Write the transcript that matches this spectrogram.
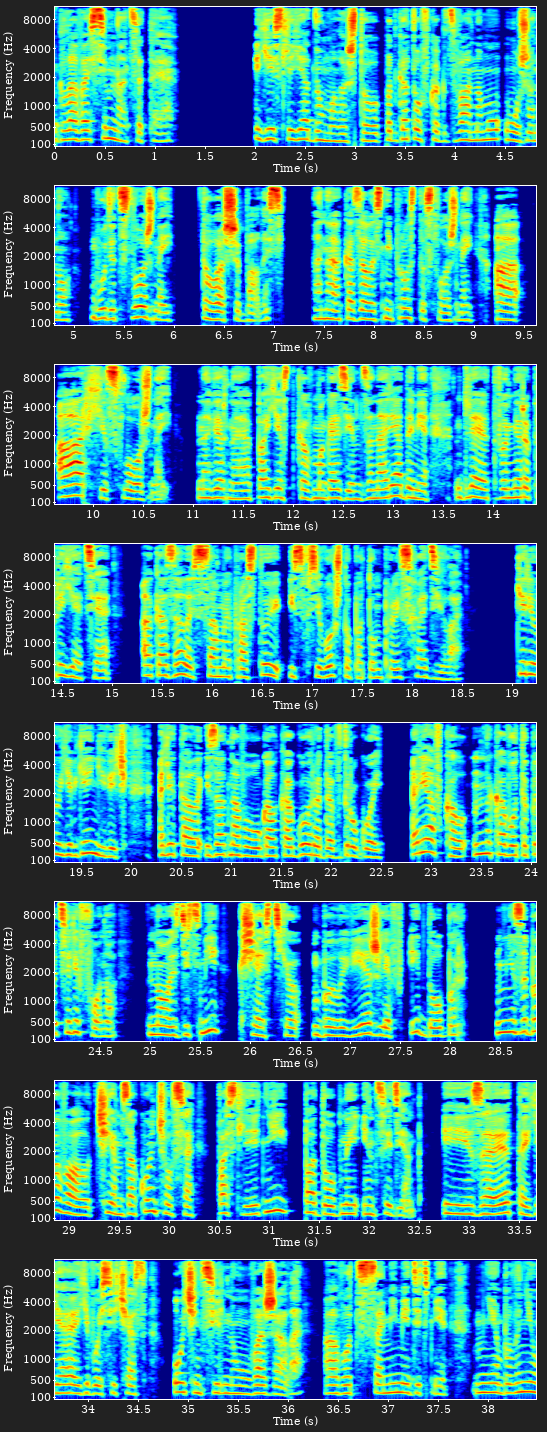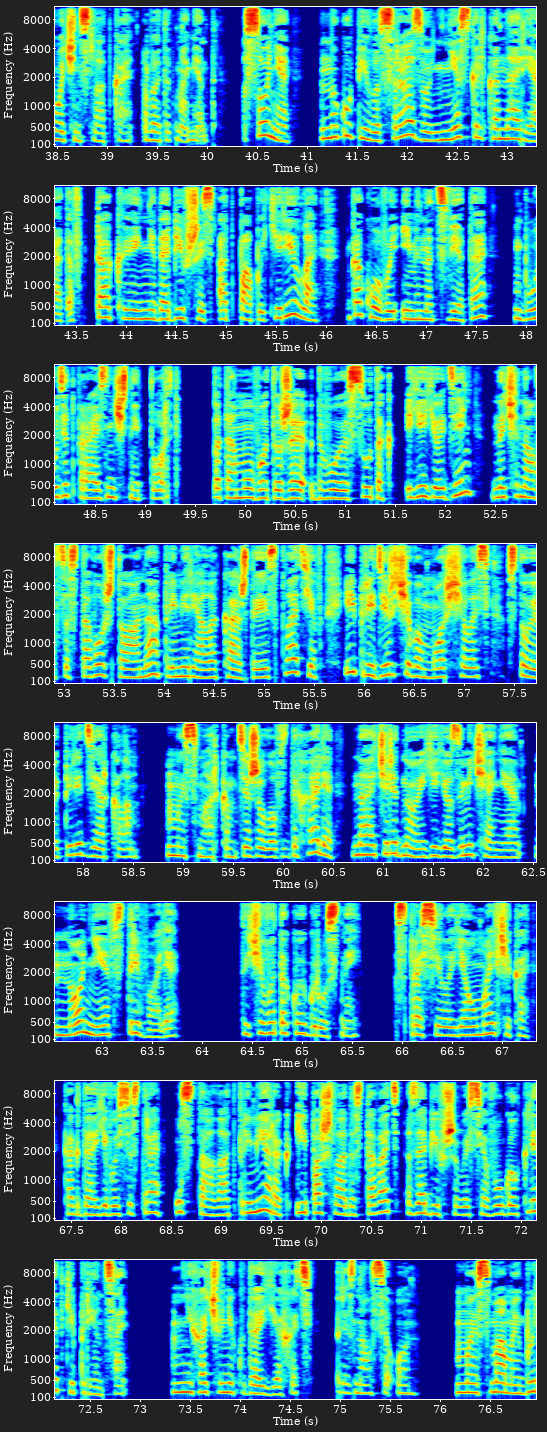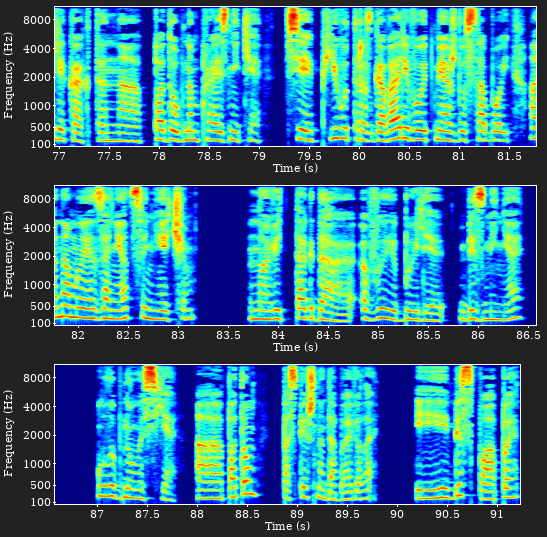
Глава 17. Если я думала, что подготовка к званому ужину будет сложной, то ошибалась. Она оказалась не просто сложной, а архисложной. Наверное, поездка в магазин за нарядами для этого мероприятия оказалась самой простой из всего, что потом происходило. Кирилл Евгеньевич летал из одного уголка города в другой, рявкал на кого-то по телефону, но с детьми, к счастью, был вежлив и добр не забывал, чем закончился последний подобный инцидент. И за это я его сейчас очень сильно уважала. А вот с самими детьми мне было не очень сладко в этот момент. Соня накупила сразу несколько нарядов, так и не добившись от папы Кирилла, какого именно цвета будет праздничный торт. Потому вот уже двое суток ее день начинался с того, что она примеряла каждое из платьев и придирчиво морщилась, стоя перед зеркалом. Мы с Марком тяжело вздыхали на очередное ее замечание, но не встревали. «Ты чего такой грустный?» — спросила я у мальчика, когда его сестра устала от примерок и пошла доставать забившегося в угол клетки принца. «Не хочу никуда ехать», — признался он. Мы с мамой были как-то на подобном празднике. Все пьют, разговаривают между собой, а нам и заняться нечем. Но ведь тогда вы были без меня? Улыбнулась я, а потом поспешно добавила. И без папы.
